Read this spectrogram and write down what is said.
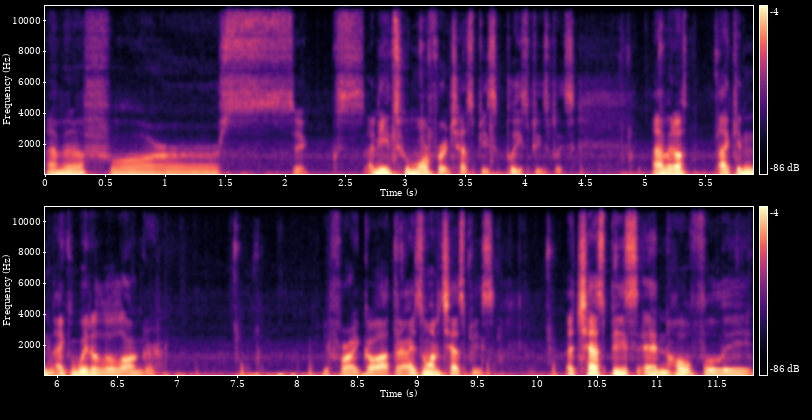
I have enough for six. I need two more for a chest piece. Please, please, please. I have enough. I can I can wait a little longer before I go out there. I just want a chest piece, a chest piece, and hopefully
